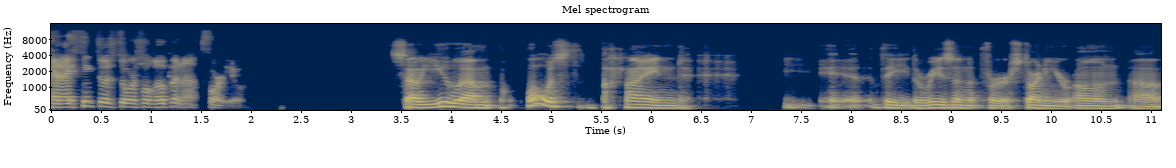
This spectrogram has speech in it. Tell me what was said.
And I think those doors will open up for you. So you, um, what was behind eh, the the reason for starting your own uh,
